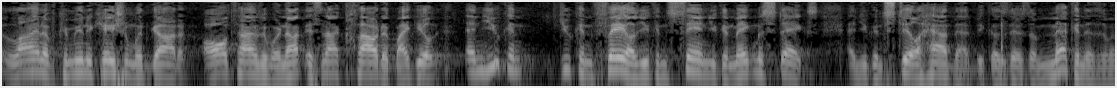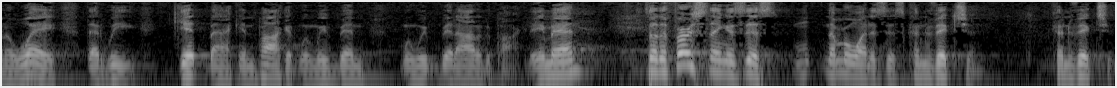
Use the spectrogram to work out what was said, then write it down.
line of communication with God at all times, and we're not, it's not clouded by guilt. And you can, you can fail, you can sin, you can make mistakes, and you can still have that because there's a mechanism and a way that we get back in pocket when we've been, when we've been out of the pocket. Amen? So the first thing is this number one is this conviction. Conviction.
